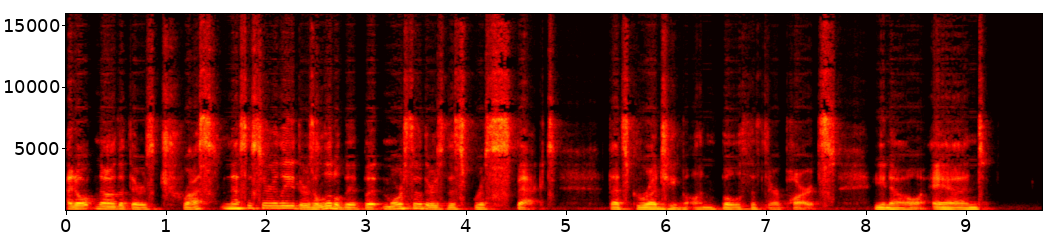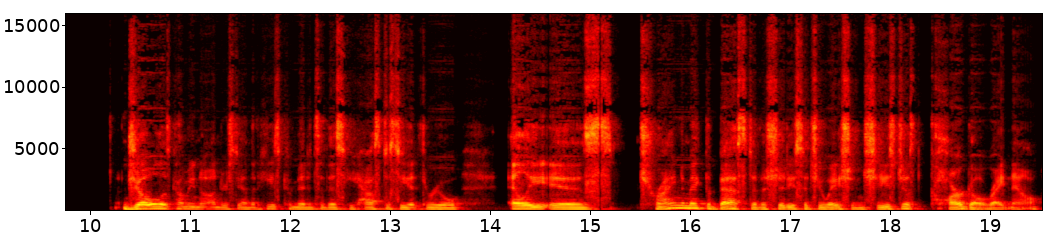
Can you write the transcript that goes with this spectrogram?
I don't know that there's trust necessarily. There's a little bit, but more so there's this respect that's grudging on both of their parts, you know, and Joel is coming to understand that he's committed to this. He has to see it through. Ellie is trying to make the best of a shitty situation. She's just cargo right now.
